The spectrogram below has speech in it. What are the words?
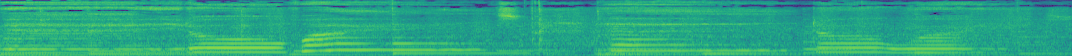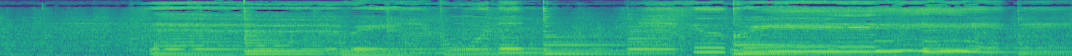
Little little. Every morning you greet me,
